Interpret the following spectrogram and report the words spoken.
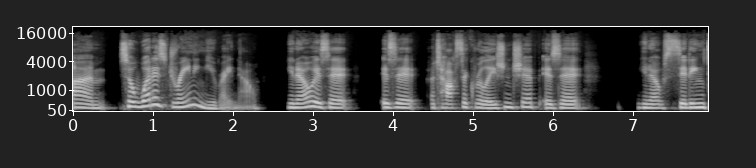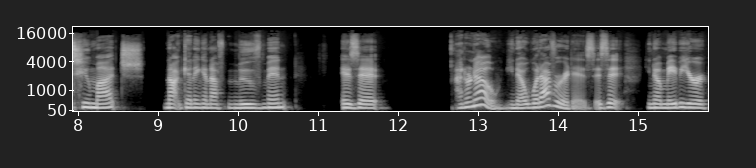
Um, so what is draining you right now? You know, is it is it a toxic relationship? Is it, you know, sitting too much, not getting enough movement? Is it, I don't know, you know, whatever it is. Is it, you know, maybe you're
